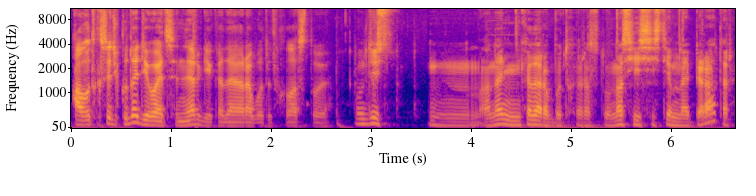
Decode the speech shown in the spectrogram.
А вот, кстати, куда девается энергия, когда работает в холостую? Вот здесь она никогда работает хорошо. У нас есть системный оператор,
